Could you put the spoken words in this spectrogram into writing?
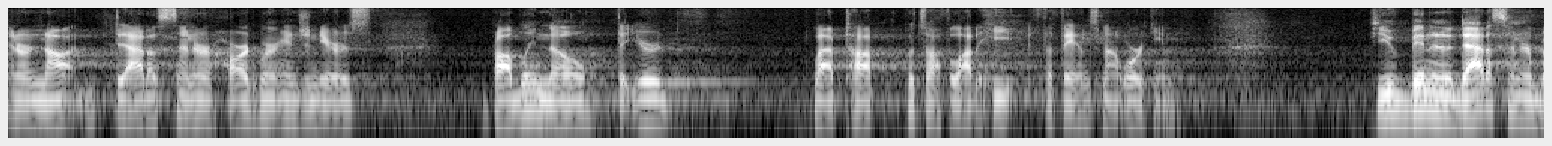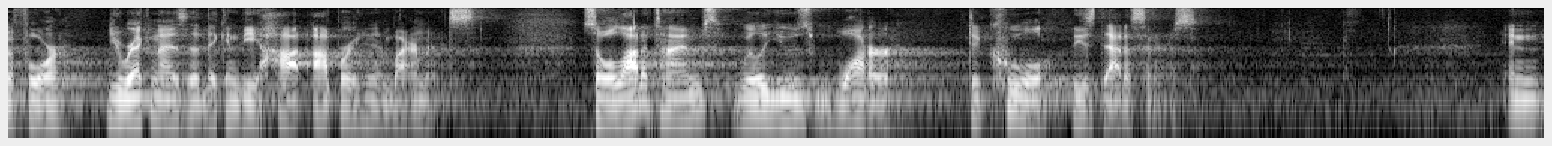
and are not data center hardware engineers probably know that your laptop puts off a lot of heat if the fan's not working. If you've been in a data center before, you recognize that they can be hot operating environments. So a lot of times, we'll use water to cool these data centers. And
